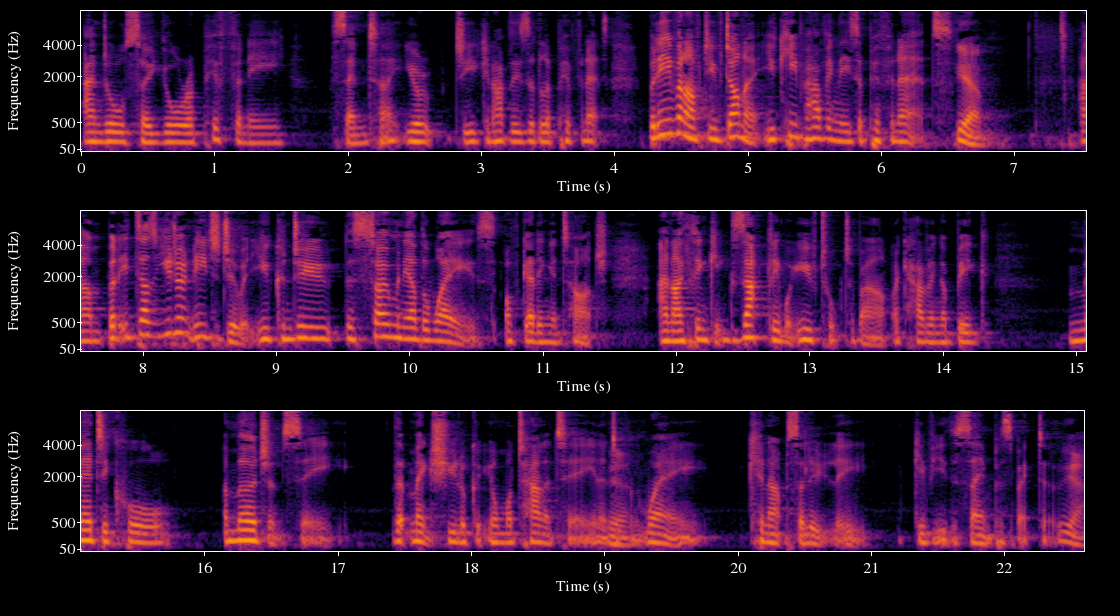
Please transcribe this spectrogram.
and also your epiphany center. Your, you can have these little epiphanettes, but even after you've done it, you keep having these epiphanettes. Yeah, Um, but it does. You don't need to do it. You can do. There's so many other ways of getting in touch, and I think exactly what you've talked about, like having a big medical emergency that makes you look at your mortality in a different way, can absolutely give you the same perspective. yeah,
